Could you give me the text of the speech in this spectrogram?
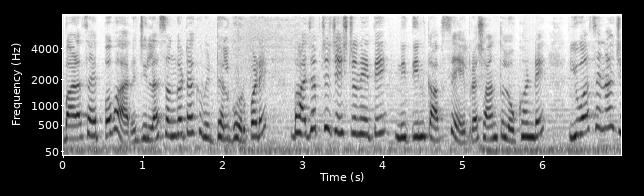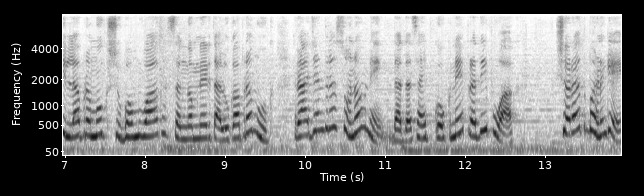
बाळासाहेब पवार जिल्हा संघटक विठ्ठल घोरपडे भाजपचे ज्येष्ठ नेते नितीन कापसे प्रशांत लोखंडे युवासेना जिल्हा प्रमुख शुभम वाघ संगमनेर तालुका प्रमुख राजेंद्र सोनवणे दादासाहेब कोकणे प्रदीप वाघ शरद भणगे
